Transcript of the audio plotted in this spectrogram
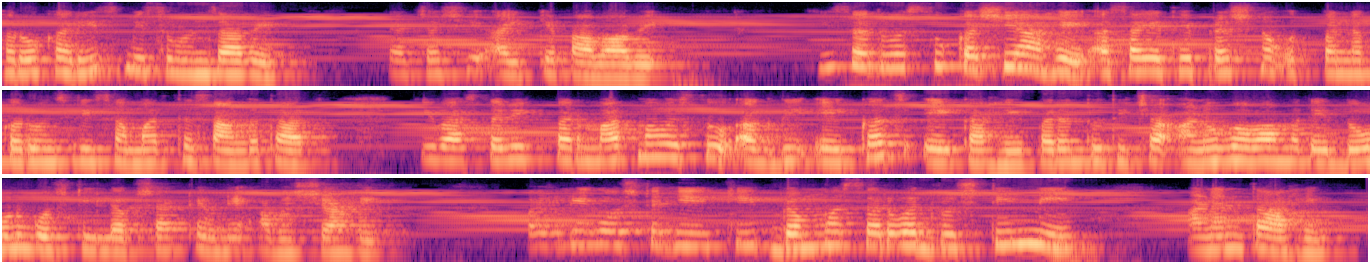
खरोखरीच मिसळून जावे त्याच्याशी ऐक्य पावावे. ही सद्वस्तू कशी आहे असा येथे प्रश्न उत्पन्न करून श्री समर्थ सांगतात की वास्तविक परमात्मा वस्तू अगदी एकच एक आहे परंतु तिच्या अनुभवामध्ये दोन गोष्टी लक्षात ठेवणे आवश्यक आहे. पहिली गोष्ट ही की ब्रह्म सर्व दृष्टींनी अनंत आहे.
